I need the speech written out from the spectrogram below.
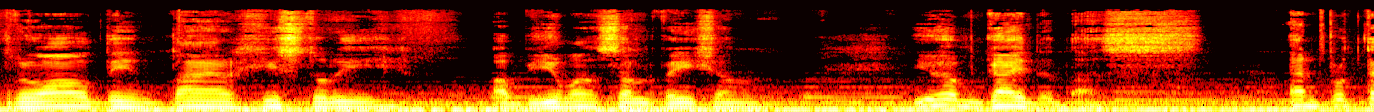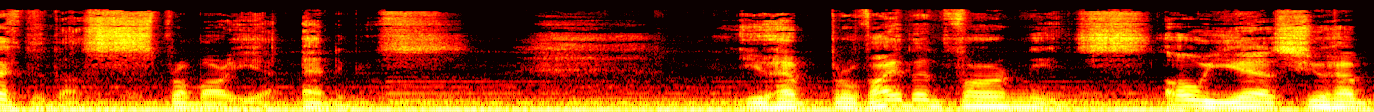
Throughout the entire history of human salvation, you have guided us and protected us from our enemies. You have provided for our needs. Oh, yes, you have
